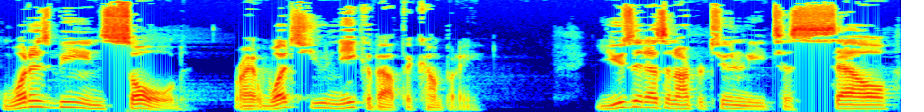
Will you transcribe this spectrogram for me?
What is being sold, right? What's unique about the company? Use it as an opportunity to sell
